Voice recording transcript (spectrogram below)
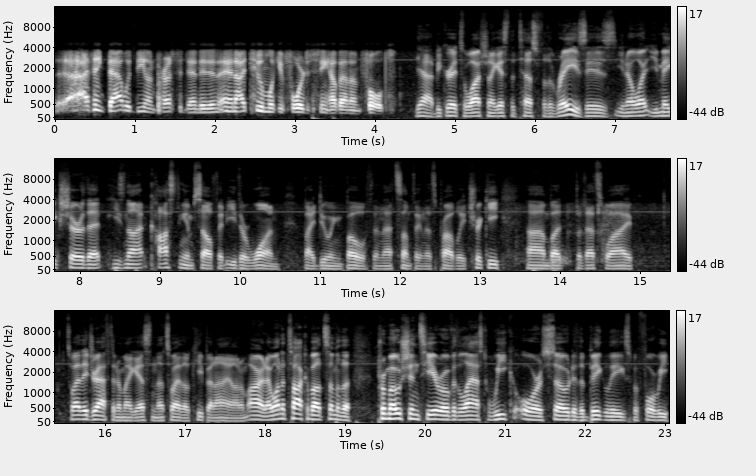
I think that would be unprecedented. And, and I too am looking forward to seeing how that unfolds. Yeah, it'd be great to watch. And I guess the test for the Rays is, you know what, you make sure that he's not costing himself at either one by doing both, and that's something that's probably tricky. Um, but but that's why that's why they drafted him, I guess, and that's why they'll keep an eye on him. All right, I want to talk about some of the promotions here over the last week or so to the big leagues before we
